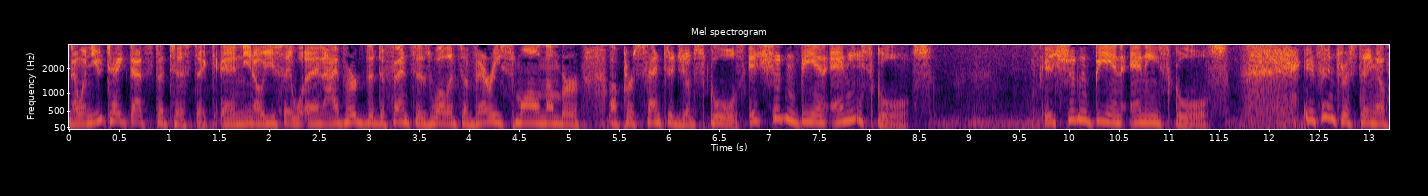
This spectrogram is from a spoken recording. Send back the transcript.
Now, when you take that statistic and, you know, you say, well, and I've heard the defense as well, it's a very small number, a percentage of schools. It shouldn't be in any schools. It shouldn't be in any schools. It's interesting of,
